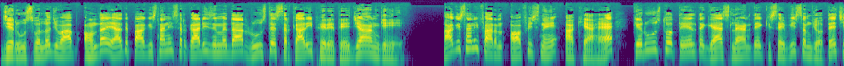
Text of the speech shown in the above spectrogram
ਜੇ ਰੂਸ ਵੱਲੋਂ ਜਵਾਬ ਆਉਂਦਾ ਹੈ ਤੇ ਪਾਕਿਸਤਾਨੀ ਸਰਕਾਰੀ ਜ਼ਿੰਮੇਦਾਰ ਰੂਸ ਤੇ ਸਰਕਾਰੀ ਫੇਰੇ ਤੇ ਜਾਣਗੇ ਪਾਕਿਸਤਾਨੀ ਫਾਰਨ ਆਫਿਸ ਨੇ ਆਖਿਆ ਹੈ ਕਿ ਰੂਸ ਤੋਂ ਤੇਲ ਤੇ ਗੈਸ ਲੈਣ ਦੇ ਕਿਸੇ ਵੀ ਸਮਝੌਤੇ 'ਚ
